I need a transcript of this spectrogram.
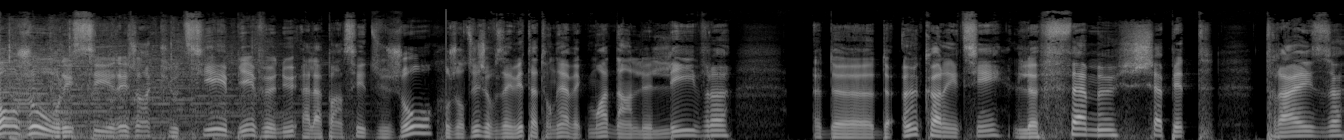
Bonjour, ici Régent Cloutier, bienvenue à la pensée du jour. Aujourd'hui, je vous invite à tourner avec moi dans le livre de, de 1 Corinthiens, le fameux chapitre 13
